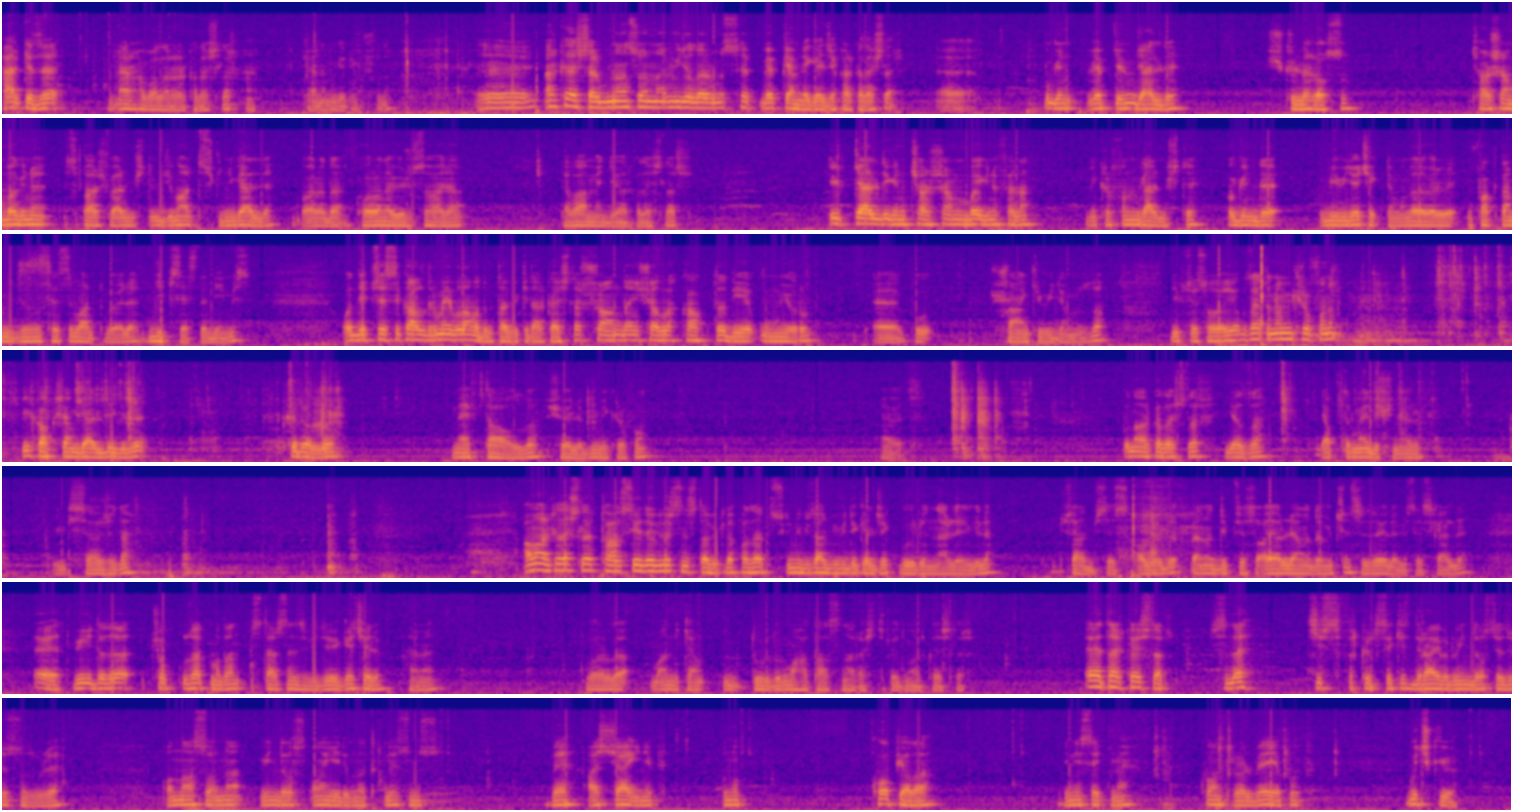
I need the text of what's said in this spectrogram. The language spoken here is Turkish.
Herkese merhabalar arkadaşlar. Heh, kendimi göreyim şurada. Ee, arkadaşlar bundan sonra videolarımız hep webcam ile gelecek arkadaşlar. Ee, bugün webcam geldi. Şükürler olsun. Çarşamba günü sipariş vermiştim. Cumartesi günü geldi. Bu arada koronavirüsü hala devam ediyor arkadaşlar. İlk geldiği gün çarşamba günü falan mikrofonum gelmişti. O gün de bir video çektim. Onda da böyle bir ufaktan bir cızı sesi vardı böyle. Dip ses dediğimiz. O dip sesi kaldırmayı bulamadım tabii ki de arkadaşlar. Şu anda inşallah kalktı diye umuyorum. Ee, bu şu anki videomuzda. Dip ses olayı yok. Zaten o mikrofonum ilk akşam geldiği gibi kırıldı. Mefta oldu. Şöyle bir mikrofon. Evet. Bunu arkadaşlar yaza yaptırmayı düşünüyorum. Bilgisayarcıda. Ama arkadaşlar tavsiye edebilirsiniz tabii ki de pazartesi günü güzel bir video gelecek bu ürünlerle ilgili. Güzel bir ses alıyordu. Ben o dip sesi ayarlayamadığım için size öyle bir ses geldi. Evet videoda çok uzatmadan isterseniz videoya geçelim hemen. Bu arada Bandicam durdurma hatasını araştırıyordum arkadaşlar. Evet arkadaşlar size çift 048 driver Windows yazıyorsunuz buraya. Ondan sonra Windows 17 buna tıklıyorsunuz. Ve aşağı inip bunu kopyala yeni sekme Ctrl V yapıp bu çıkıyor.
